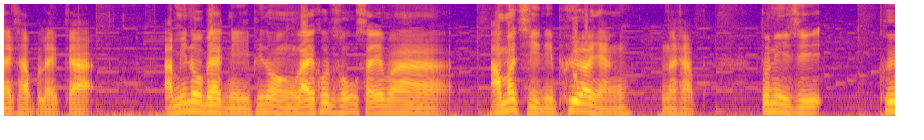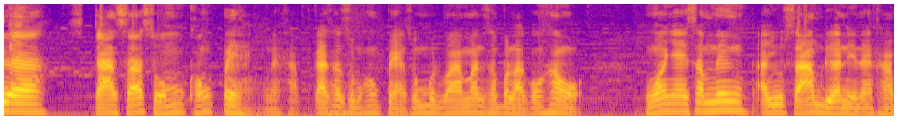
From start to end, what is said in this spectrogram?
นะครับรายการอะมิโนแบคนี่พี่น้องหลายคนสงสัยว่าเอามาฉีดนี่เพื่อหยังนะครับตัวนี้สิเพื่อการสะสมของแป้งนะครับการสะสมของแป้งสมมุติว่ามันสำปะหลังของเฮาหัวใหญ่ซ้ำหนึ่งอายุ 3 เดือนนี่นะครับ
